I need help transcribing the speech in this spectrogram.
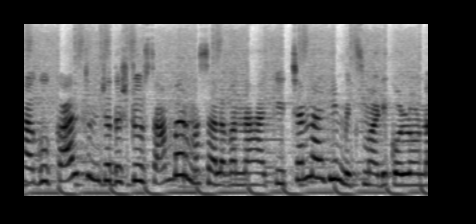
ಹಾಗೂ ಕಾಲು ಚಮಚದಷ್ಟು ಸಾಂಬಾರ್ ಮಸಾಲವನ್ನು ಹಾಕಿ ಚೆನ್ನಾಗಿ ಮಿಕ್ಸ್ ಮಾಡಿಕೊಳ್ಳೋಣ.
